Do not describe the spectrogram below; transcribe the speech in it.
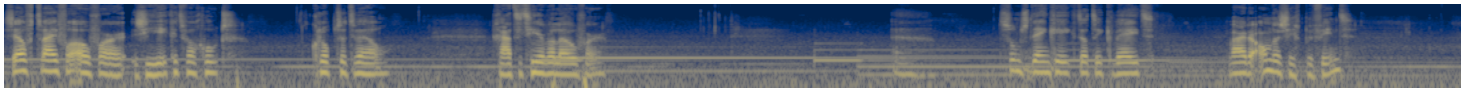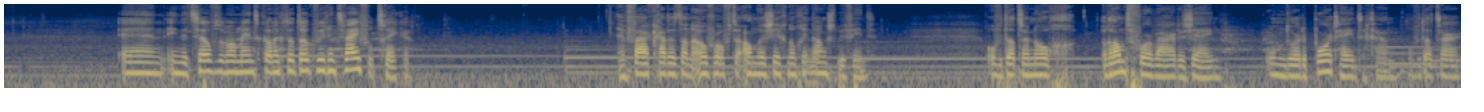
Zelftwijfel over, zie ik het wel goed? Klopt het wel? Gaat het hier wel over? Eh, soms denk ik dat ik weet waar de ander zich bevindt. En in hetzelfde moment kan ik dat ook weer in twijfel trekken. En vaak gaat het dan over of de ander zich nog in angst bevindt. Of dat er nog randvoorwaarden zijn om door de poort heen te gaan. Of dat er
